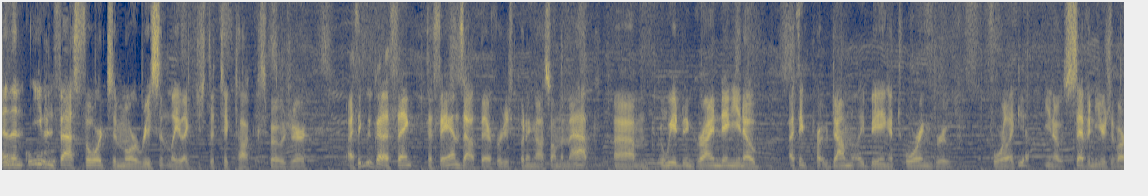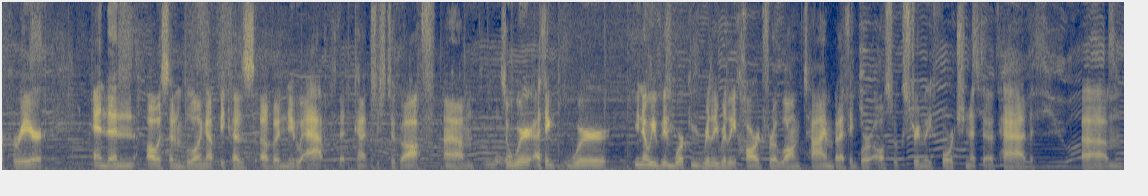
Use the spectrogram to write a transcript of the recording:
and then cool. even fast forward to more recently, like just the TikTok exposure. I think we've got to thank the fans out there for just putting us on the map. Um, Mm-hmm. We had been grinding, you know, I think predominantly being a touring group for like, Yeah. you know, seven years of our career. And then all of a sudden blowing up because of a new app that kind of just took off. Um, so we're, I think we're, you know, we've been working really, really hard for a long time, but I think we're also extremely fortunate to have had um,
